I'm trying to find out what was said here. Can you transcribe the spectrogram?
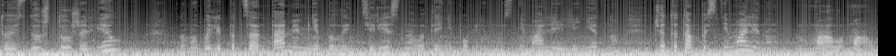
то есть дождь тоже лил, но мы были под зонтами, мне было интересно, вот я не помню, мы снимали или нет, но что-то там поснимали, но мало-мало.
